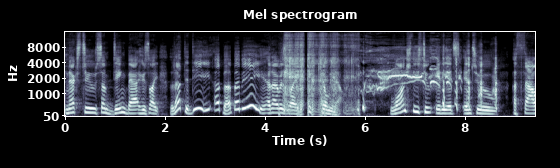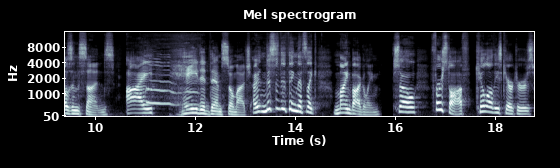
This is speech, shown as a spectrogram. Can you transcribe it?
next to some dingbat who's like la da dee ba bee, and I was like, kill me now. Launch these two idiots into a thousand suns. I hated them so much. I, and this is the thing that's like mind-boggling. So first off, kill all these characters.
